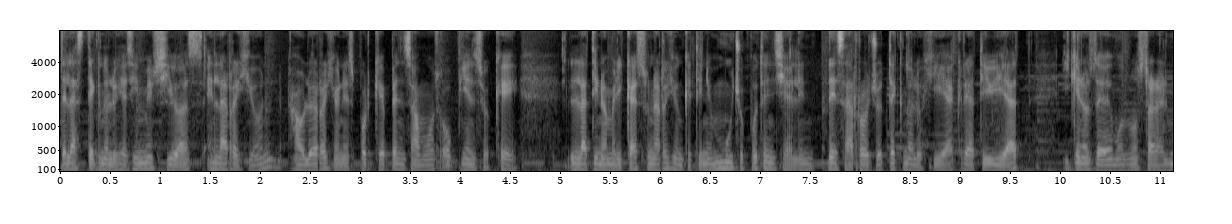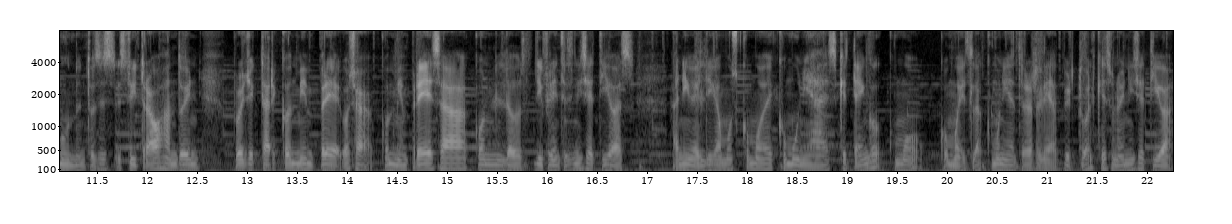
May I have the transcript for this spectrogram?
de las tecnologías inmersivas en la región. Hablo de regiones porque pensamos o pienso que Latinoamérica es una región que tiene mucho potencial en desarrollo, tecnología, creatividad y que nos debemos mostrar al mundo. Entonces estoy trabajando en proyectar con mi, empresa, o sea, con mi empresa, con las diferentes iniciativas a nivel, digamos, como de comunidades que tengo, como, como es la comunidad de la realidad virtual, que es una iniciativa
